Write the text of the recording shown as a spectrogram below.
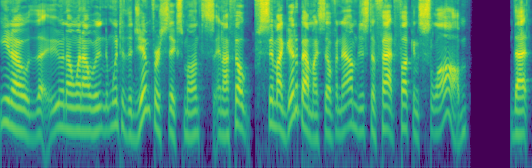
you know, the you know, when I went to the gym for six months and I felt semi good about myself, and now I'm just a fat fucking slob that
